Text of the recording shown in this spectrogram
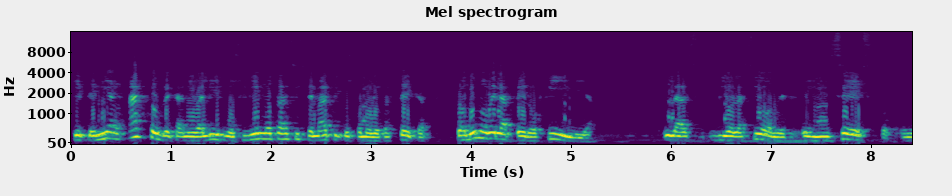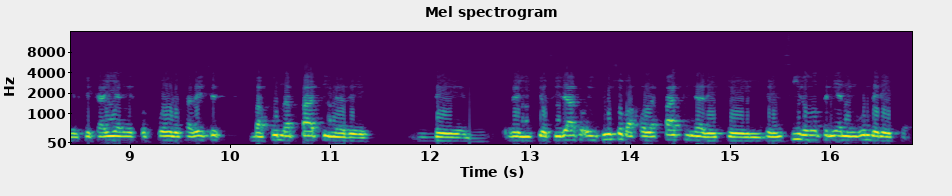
que tenían actos de canibalismo, si bien no tan sistemáticos como los aztecas, cuando uno ve la pedofilia, las violaciones, el incesto en el que caían estos pueblos, a veces bajo una pátina de, religiosidad o incluso bajo la pátina de que el vencido no tenía ningún derecho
